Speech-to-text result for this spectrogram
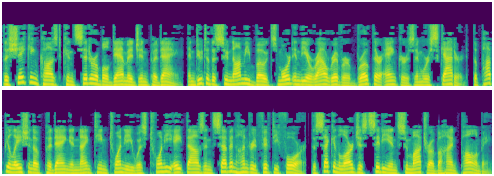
The shaking caused considerable damage in Padang, and due to the tsunami boats moored in the Arau River broke their anchors and were scattered. The population of Padang in 1920 was 28,754, the second largest city in Sumatra behind Palembang.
